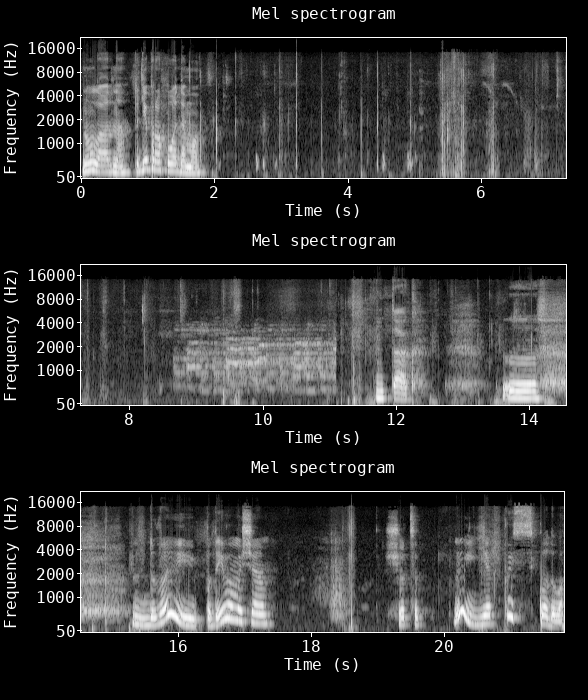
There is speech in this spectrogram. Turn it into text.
Ну ладно, тоді проходимо. Так. Е, Давай подивимося. Що це? Ну, якась кодова.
